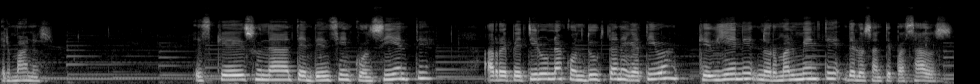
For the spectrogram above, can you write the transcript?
hermanos es que es una tendencia inconsciente a repetir una conducta negativa que viene normalmente de los antepasados.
